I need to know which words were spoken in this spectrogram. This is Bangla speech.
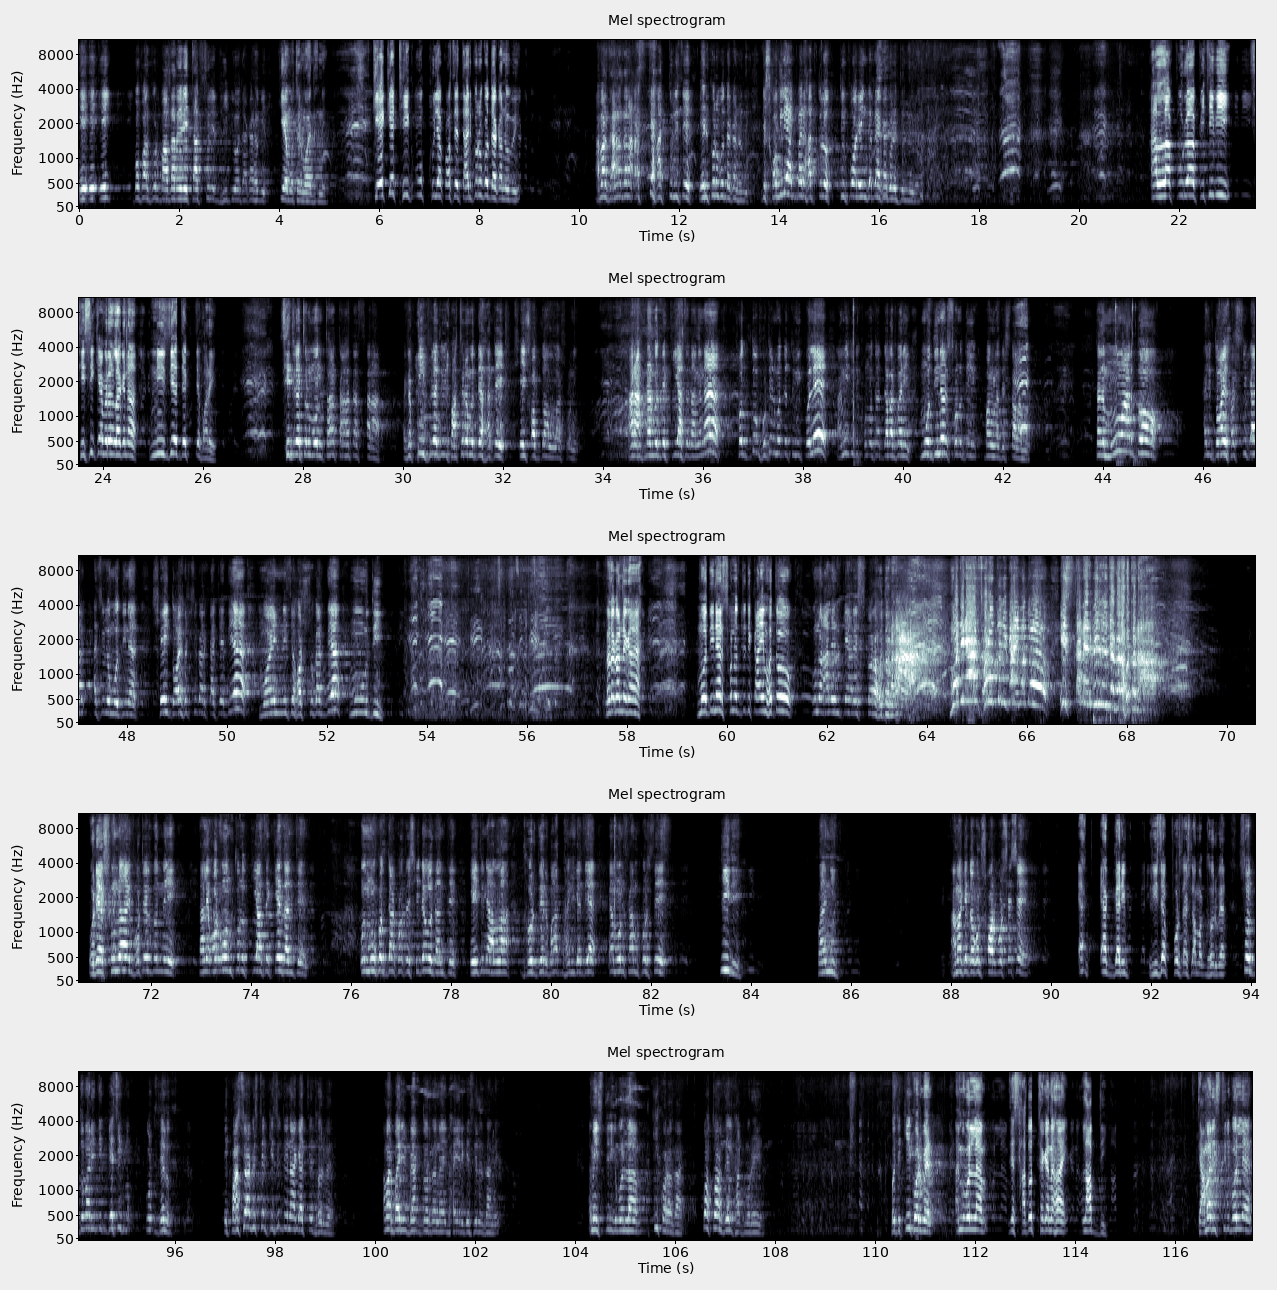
এই গোপালপুর বাজারের এই তাফসিরের ভিডিও দেখানো হবে কিয়ামতের ময়দানে। কে কে ঠিক মুখ খুলে কষে তার করে দেখানো হবে। আবার যারা যারা আস্তে হাত তুলিছে এর করেও দেখানো হবে। যে সগলি একবার হাত তুলো, তুই পরে ইনকাম একা করে তুললি। আল্লাহ পুরো পৃথিবী সিসি ক্যামেরা লাগে না, নিজে দেখতে পারে। সিদ্রাতুল মন্তা তাহাতা সারা। একটা পিঁপড়ে যদি পাথরের মধ্যে হাঁটে, সেই শব্দ আল্লাহ শোনে। আর আপনার মধ্যে কি আছে জানে না? সদ্য ভোটের মধ্যে তুমি কোলে আমি যদি ক্ষমতার যাবার পারি, মদিনার সনতি বাংলাদেশ চালাম। তাহলে মু আর দ, খালি দয় হর্ষিকার আছিল মদিনার। সেই দয় হর্ষিকার কাটিয়ে দিয়া, ময়ের নিচে হর্ষকার দিয়া মুদি। কথা কন না মদিনার সনদ যদি কায়েম হতো, কোন আলেমকে অ্যারেস্ট করা হতো না। মদিনার সনদ যদি কায়েম হতো, ইসলামের বিরোধিতা করা হতো না। ওটা শোনায় ভোটের জন্য, তাহলে ওর অন্তর কি আছে, কে জানতেন? ওই মুখত যা কথা সেটাও জানতেন। এই জন্য আল্লাহ ধৈর্যের বাদ ভাঙ্গে দিয়ে এমন কাম করছে। কি রে? পানি? আমাকে তখন সর্বশেষে এক এক গাড়ি রিজার্ভ ফোর্স আসলো আমাকে ধরবে। চোদ্দ বাড়ি দিক গেছি এই পাঁচশো আগস্টের কিছুদিন আগে আসছে ধরবে। আমার বাড়ির ব্যাগ দরজা নাই, ভাইয়ের গেছিল জানে। আমি স্ত্রীকে বললাম, কি করা যায়? কত আর জেল খাট মরে বলতে কি করবেন? আমি বললাম, যে সাদর থেকে না হয় লাভ দিই। আমার স্ত্রী বললেন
